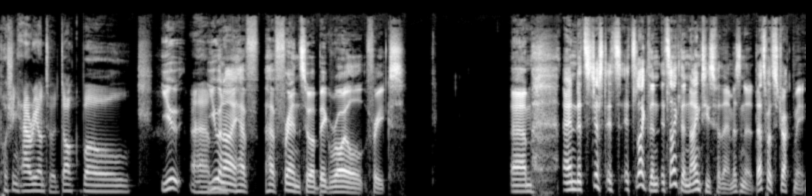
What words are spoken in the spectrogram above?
pushing Harry onto a dog bowl. You Um, you and I have have friends who are big royal freaks. Um, and it's just it's it's like the it's like the '90s for them, isn't it? That's what struck me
